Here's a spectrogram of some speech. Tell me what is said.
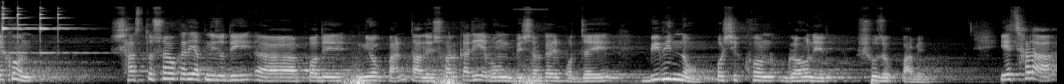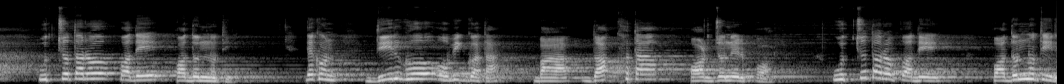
দেখুন, স্বাস্থ্য সহকারী আপনি যদি পদে নিয়োগ পান, তাহলে সরকারি এবং বেসরকারি পর্যায়ে বিভিন্ন প্রশিক্ষণ গ্রহণের সুযোগ পাবেন। এছাড়া উচ্চতর পদে পদোন্নতি। দেখুন, দীর্ঘ অভিজ্ঞতা বা দক্ষতা অর্জনের পর উচ্চতর পদে পদোন্নতির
